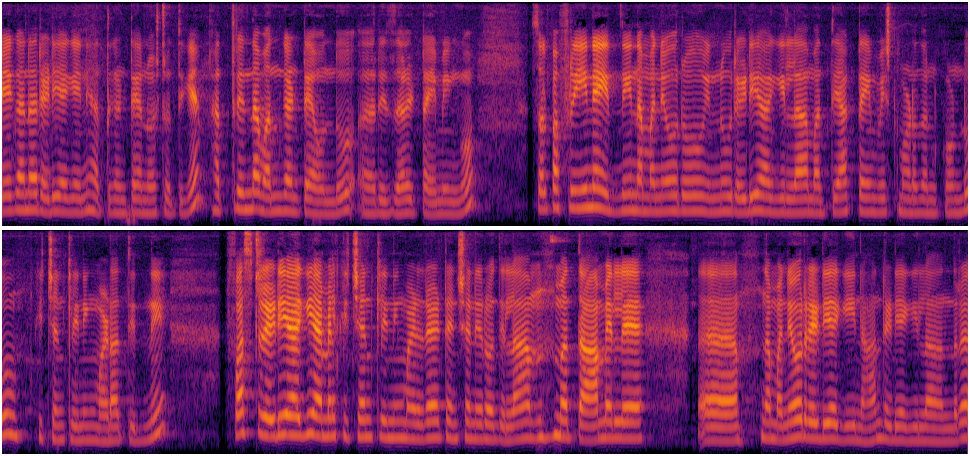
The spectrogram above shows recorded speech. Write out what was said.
ಬೇಗನೆ ರೆಡಿ ಆಗೇನಿ ಹತ್ತು ಗಂಟೆ ಅನ್ನೋಷ್ಟೊತ್ತಿಗೆ. ಹತ್ತರಿಂದ ಒಂದು ಗಂಟೆ ಒಂದು ರಿಸಲ್ಟ್ ಟೈಮಿಂಗು ಸ್ವಲ್ಪ ಫ್ರೀನೇ ಇದ್ನಿ. ನಮ್ಮ ಮನೆಯವರು ಇನ್ನೂ ರೆಡಿ ಆಗಿಲ್ಲ. ಮತ್ತು ಯಾಕೆ ಟೈಮ್ ವೇಸ್ಟ್ ಮಾಡೋದು ಅಂದ್ಕೊಂಡು ಕಿಚನ್ ಕ್ಲೀನಿಂಗ್ ಮಾಡತ್ತಿದ್ನಿ ಫಸ್ಟ್ ರೆಡಿಯಾಗಿ ಆಮೇಲೆ ಕಿಚನ್ ಕ್ಲೀನಿಂಗ್ ಮಾಡಿದರೆ ಟೆನ್ಷನ್ ಇರೋದಿಲ್ಲ. ಮತ್ತು ಆಮೇಲೆ ನಮ್ಮ ಮನೆಯವ್ರು ರೆಡಿಯಾಗಿ ನಾನು ರೆಡಿಯಾಗಿಲ್ಲ ಅಂದ್ರೆ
